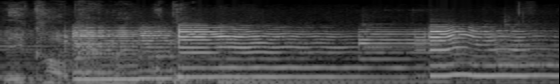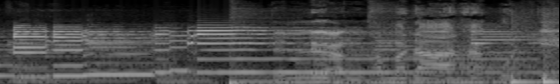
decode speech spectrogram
ีนี้เข้าแพงไหมอาทิตย์เป็นเรื่องธรรมดานะฮะกฎเกณฑ์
